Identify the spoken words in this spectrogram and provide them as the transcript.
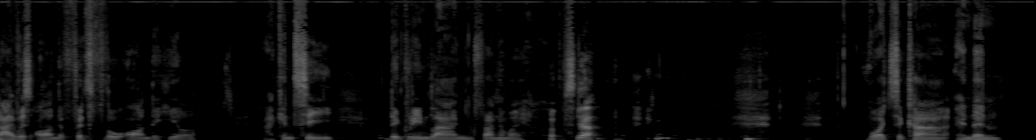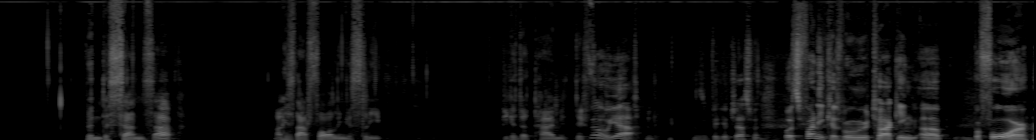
Guy was on the fifth floor on the hill. I can see the green line in front of my house. Yeah. Watch the car, and then when the sun's up, I start falling asleep because the time is different. Oh yeah, it's a big adjustment. Well, it's funny because when we were talking uh, before,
